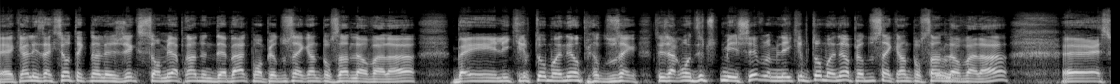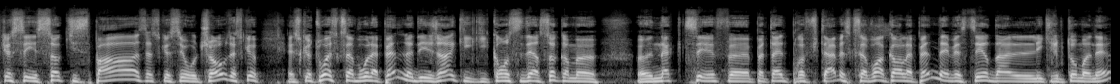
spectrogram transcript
Euh, quand les actions technologiques se sont mis à prendre une débarque et ont perdu 50% de leur valeur, ben les crypto-monnaies ont perdu... J'arrondis tous mes chiffres, mais les crypto-monnaies ont perdu 50% de leur valeur. Euh, est-ce que c'est ça qui se passe? Est-ce que c'est autre chose? Est-ce que est-ce que toi, est-ce que ça vaut la peine, là, des gens qui, considèrent ça comme un, un actif euh, peut-être profitable? Est-ce que ça vaut encore la peine d'investir dans les crypto-monnaies?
